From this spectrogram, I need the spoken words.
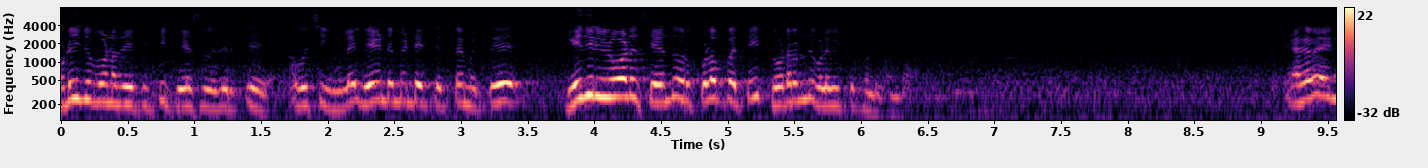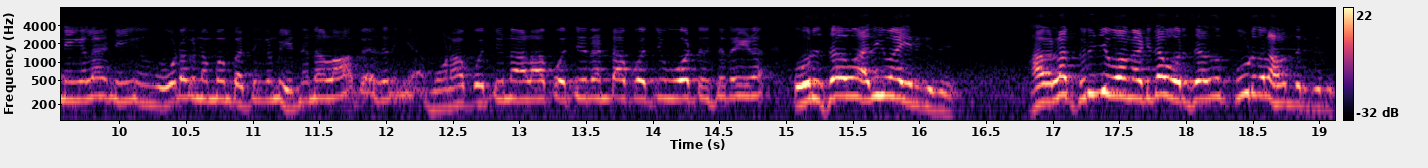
முடிந்து போனதை பற்றி பேசுவதற்கு அவசியமில்லை. வேண்டுமென்றே திட்டமிட்டு எதிரிகளோடு சேர்ந்து ஒரு குழப்பத்தை தொடர்ந்து விளைவித்துக் கொண்டிருக்கின்றார் ஆகவே நீங்களாம் நீங்கள் உங்கள் ஊடகம் நம்ம பத்திரிக்கை என்னென்னலாம் பேசுகிறீங்க மூணா போச்சு நாலா போச்சு ரெண்டா போச்சு ஓட்டு சிதறினா ஒரு சதவீதம் அதிகமாக இருக்குது அவெல்லாம் பிரிஞ்சு போங்காட்டி தான் ஒரு சதவீதம் கூடுதலாக வந்திருக்குது.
